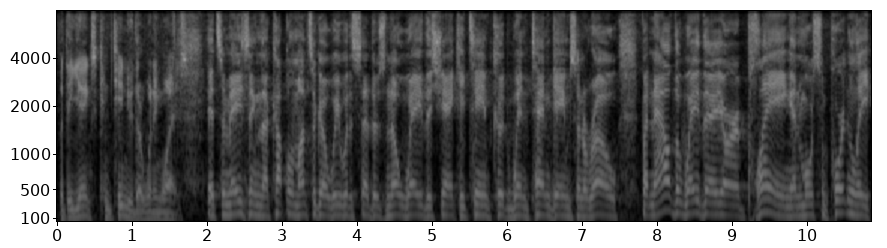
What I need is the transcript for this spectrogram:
but the Yanks continue their winning ways. It's amazing. A couple of months ago, we would have said there's no way this Yankee team could win 10 games in a row. But now the way they are playing, and most importantly,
